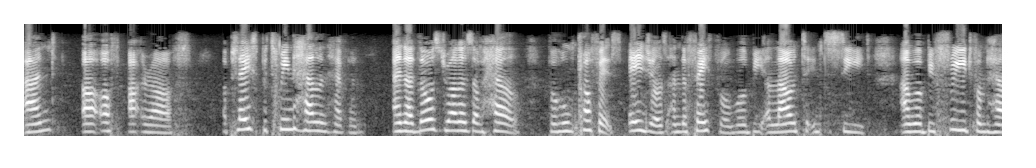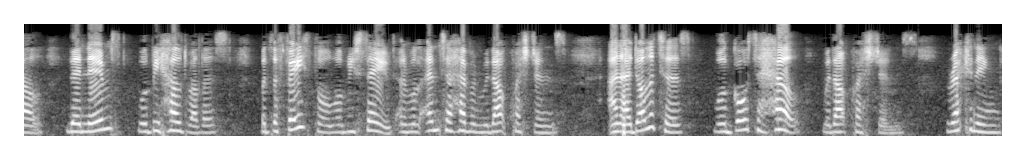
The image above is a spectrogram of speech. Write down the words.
and are of A'raf, a place between hell and heaven and are those dwellers of hell for whom prophets, angels, and the faithful will be allowed to intercede, and will be freed from hell. Their names will be hell dwellers, but the faithful will be saved and will enter heaven without questions, and idolaters will go to hell without questions. Reckoning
